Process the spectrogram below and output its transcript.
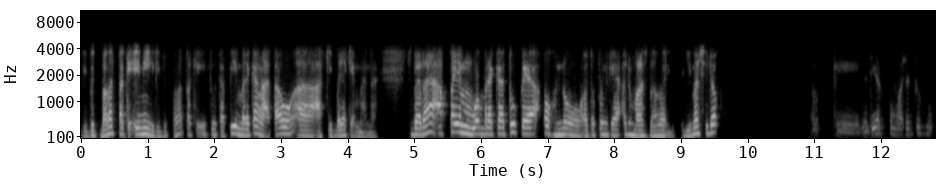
ribet banget pakai ini ribet banget pakai itu. Tapi mereka nggak tahu uh, akibatnya kayak mana. Sebenarnya apa yang membuat mereka tuh kayak oh no ataupun kayak aduh malas banget gitu. Gimana sih dok Oke, jadi aku kemarin tuh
